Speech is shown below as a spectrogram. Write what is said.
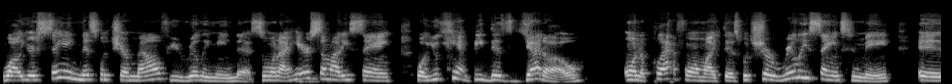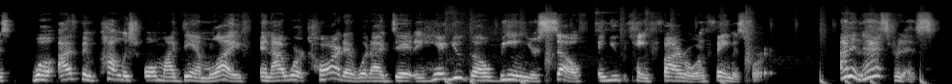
while you're saying this with your mouth, you really mean this. So when I hear mm-hmm. somebody saying, "Well, you can't be this ghetto," on a platform like this, what you're really saying to me is, well, I've been polished all my damn life and I worked hard at what I did. And here you go being yourself and you became viral and famous for it. I didn't ask for this.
